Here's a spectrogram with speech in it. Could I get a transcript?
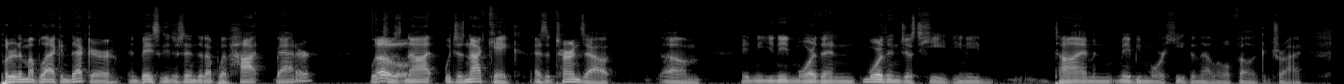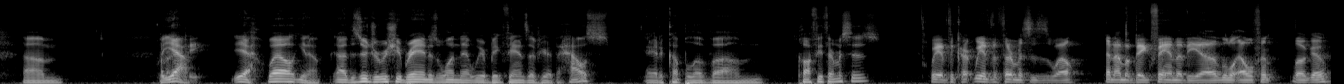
Put it in my Black and Decker, and basically just ended up with hot batter, which was Oh. not which is not cake, as it turns out. Um, it, you need more than more than just heat. You need time and maybe more heat than that little fella could try. Um, but yeah, yeah. Well, you know, uh, the Zojirushi brand is one that we're big fans of here at the house. I had a couple of um, coffee thermoses. We have the we have the thermoses as well, and I'm a big fan of the uh, little elephant logo.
